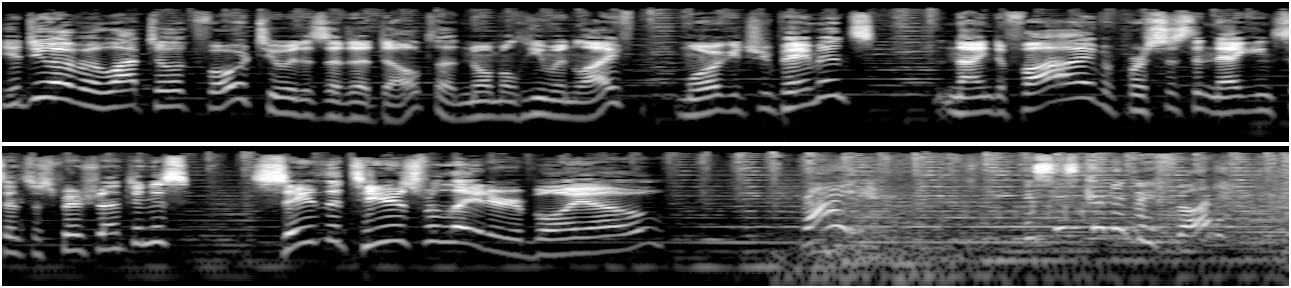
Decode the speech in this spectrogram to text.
you do have a lot to look forward to as an adult, a normal human life, mortgage repayments, nine to five, a persistent nagging sense of spiritual emptiness. Save the tears for later, boyo. Right. This is going to be fun.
